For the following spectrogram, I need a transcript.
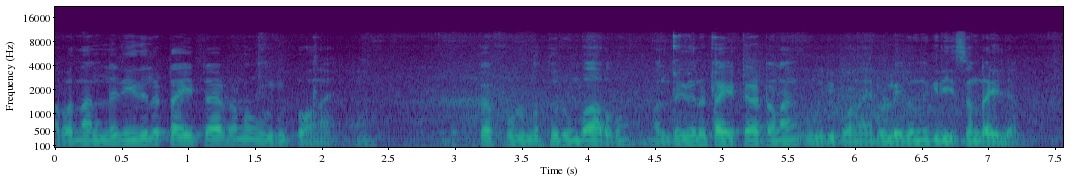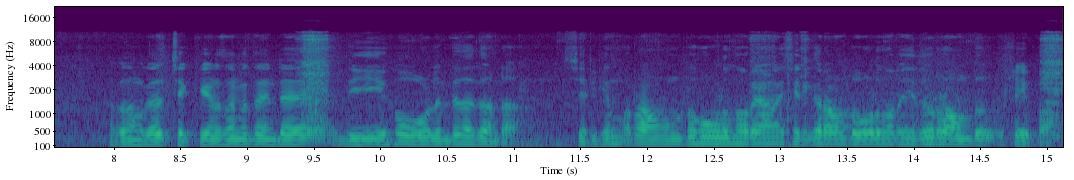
അപ്പോൾ നല്ല രീതിയിൽ ടൈറ്റായിട്ടാണ് ഊരി പോകുന്നത് ഇതൊക്കെ ഫുള്ള് തുരുമ്പാർന്നു. നല്ല രീതിയിൽ ടൈറ്റായിട്ടാണ് ഊരി പോകുന്നത് അതിന്റെ ഉള്ളിലൊന്നും ഗ്രീസ് ഉണ്ടായില്ല. അപ്പോൾ നമുക്കത് ചെക്ക് ചെയ്യുന്ന സമയത്ത് അതിന്റെ ഈ ഹോളിന്റെ ഇതൊക്കെ ഉണ്ടാകും ശരിക്കും റൗണ്ട് ഹോൾ എന്ന് പറയുകയാണെങ്കിൽ ശരിക്കും റൗണ്ട് ഹോൾ എന്ന് പറഞ്ഞാൽ ഇത് റൗണ്ട് ഷേപ്പാണ്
